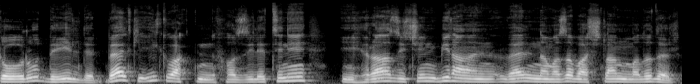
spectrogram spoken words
doğru değildir. Belki ilk vaktin faziletini ihraz için bir an evvel namaza başlanmalıdır.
